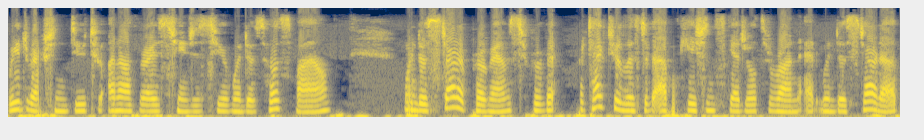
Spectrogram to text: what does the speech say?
redirection due to unauthorized changes to your Windows host file. Windows startup programs to protect your list of applications scheduled to run at Windows Startup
